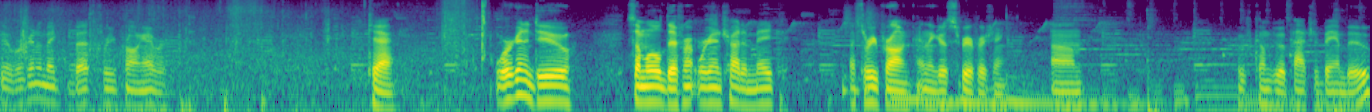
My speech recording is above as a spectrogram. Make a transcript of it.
Dude, we're gonna make the best three prong ever. Okay. We're gonna do something a little different. We're gonna try to make a three prong and then go spearfishing. Um, we've come to a patch of bamboo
